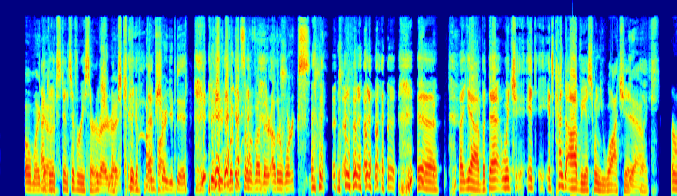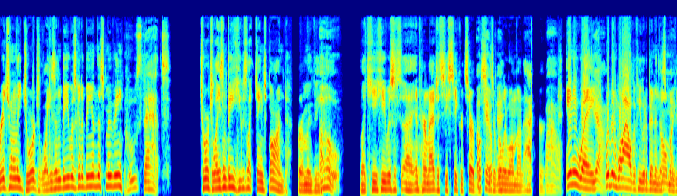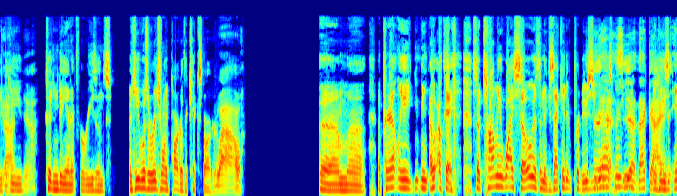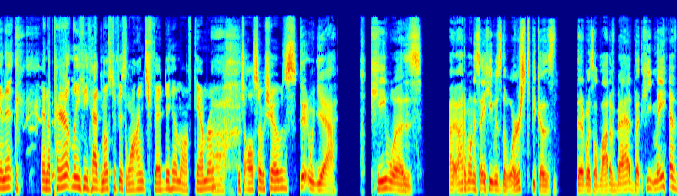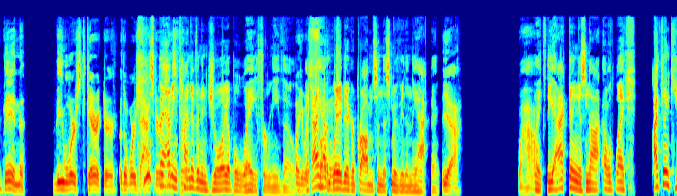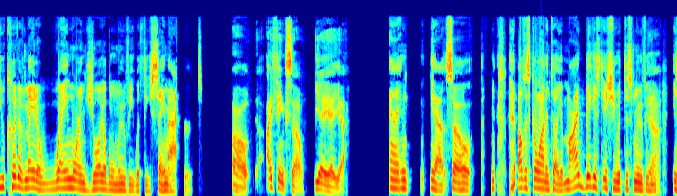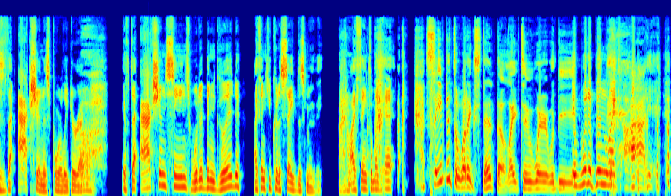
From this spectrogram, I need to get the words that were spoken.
Oh my god! I did extensive research. Right, I'm right. just kidding about that I'm sure you did. Did you look at some of their other works? yeah, uh, yeah, but that which it it's kind of obvious when you watch it. Yeah. Like originally, George Lazenby was going to be in this movie. Who's that? George Lazenby, he was like James Bond for a movie. Oh, Like he he was uh, in Her Majesty's Secret Service. Okay, He's okay. a really well known actor. wow! Anyway, Yeah. would have been wild if he would have been in this oh movie, but he Yeah! couldn't be in it for reasons. But he was originally part of the Kickstarter. Wow! Um. Uh, apparently, oh, okay. So Tommy Wiseau is an executive producer yes, in this movie, yeah, that and guy. he's in it. and apparently, he had most of his lines fed to him off camera, Ugh. which also shows. Dude, yeah, he was. I, I don't want to say he was the worst because there was a lot of bad, but he may have been the worst character or the worst He actor. bad in, in kind of an enjoyable way for me, though. Like it was I have way bigger problems in this movie than the acting. Yeah. Wow. Like the acting is not oh, like I think you could have made a way more enjoyable movie with these same actors. oh, I think so. Yeah, yeah, yeah. And yeah, so I'll just go on and tell you my biggest issue with this movie Yeah. is the action is poorly directed. If the action scenes would have been good, I think you could have saved this movie. I don't. I think like saved it to what extent though? Like to where it would be. it would have been like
